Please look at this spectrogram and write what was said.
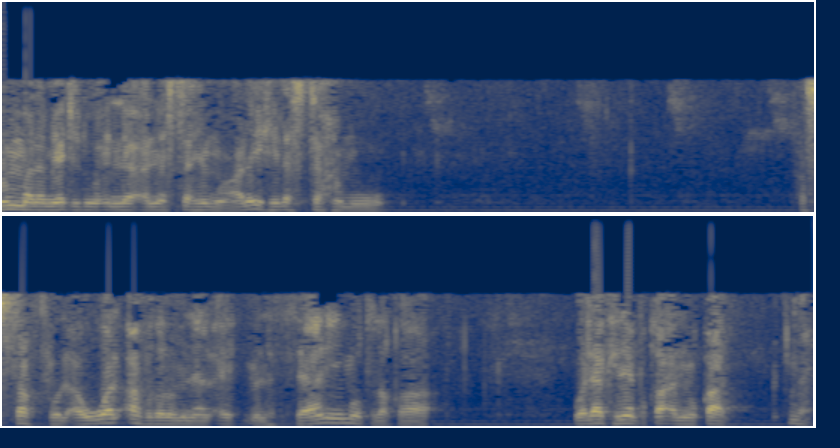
ثم لم يجدوا إلا أن يستهموا عليه لاستهموا فالصف الأول أفضل من من الثاني مطلقا ولكن يبقى أن يقال. نعم.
